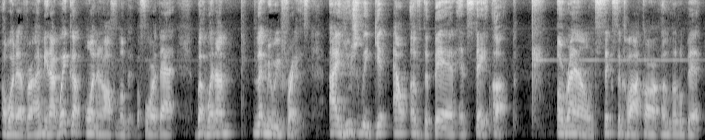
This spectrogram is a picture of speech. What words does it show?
or whatever. I mean, I wake up on and off a little bit before that, but when I'm, let me rephrase, I usually get out of the bed and stay up around six o'clock or a little bit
